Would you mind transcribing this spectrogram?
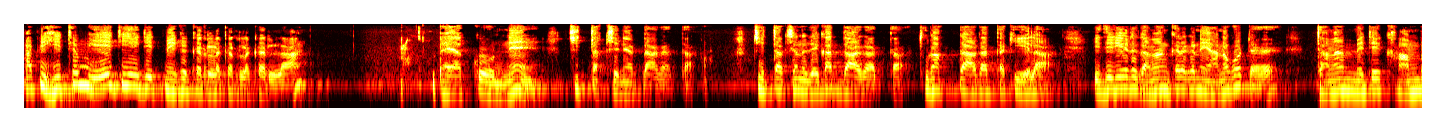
අපි හිතමු ඒතිෙදිත් මේක කරලා කරලා කරලා පැයක් ඕනේ චිත්තක්ෂණයක් දාගත්තා. චිත්තක්ෂණ දෙකක් දාගත්තා. තුනක් දාගත්තා කියලා ඉදිරියට ගමන් කරගෙන යනකොට තමන් මෙතෙක් හම්බ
